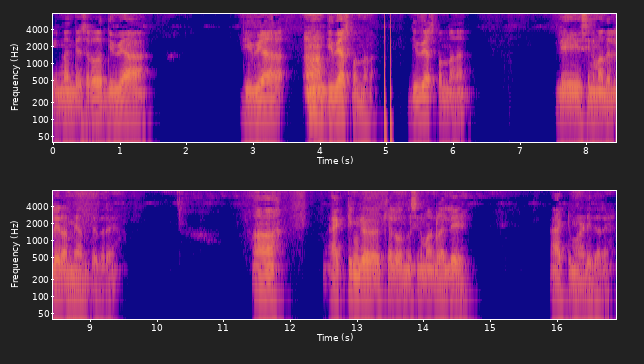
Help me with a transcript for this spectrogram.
ಇನ್ನೊಂದು ಹೆಸರು ದಿವ್ಯಾ ದಿವ್ಯಾ ದಿವ್ಯಾ ಸ್ಪಂದನ. ದಿವ್ಯಾ ಸ್ಪಂದನ. ಇಲ್ಲಿ ಸಿನಿಮಾದಲ್ಲಿ ರಮ್ಯಾ ಅಂತ ಇದ್ದಾರೆ ಆ್ಯಕ್ಟಿಂಗ್ ಕೆಲವೊಂದು ಸಿನಿಮಾಗಳಲ್ಲಿ ಆ್ಯಕ್ಟ್ ಮಾಡಿದ್ದಾರೆ.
